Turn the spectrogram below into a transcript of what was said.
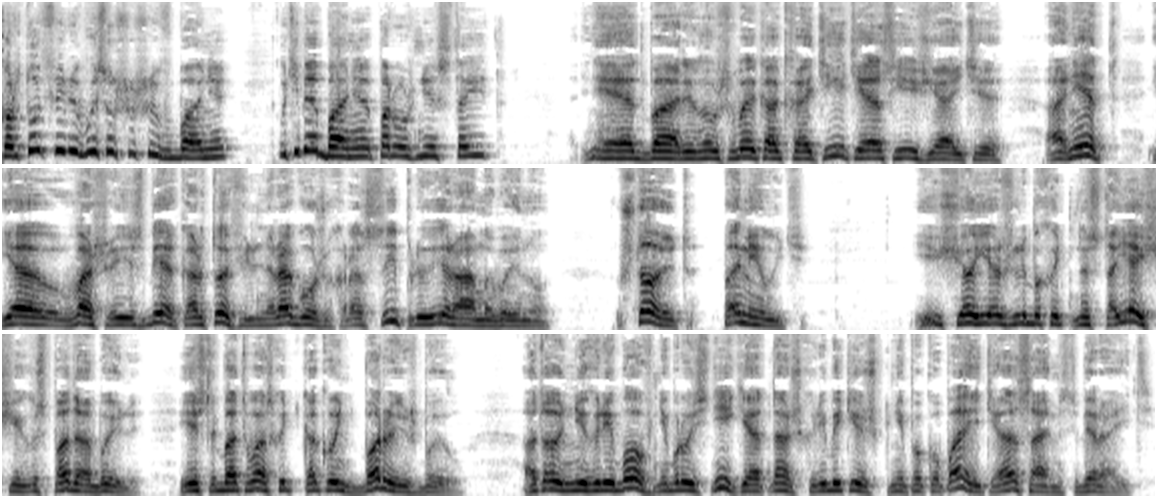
Картофель высушишь и в бане. У тебя баня порожняя стоит. Нет, барин, уж вы как хотите, а съезжайте. А нет, я в вашей избе картофель на рогожах рассыплю и рамы выну. Что это, помилуйте? Еще ежели бы хоть настоящие господа были, если бы от вас хоть какой-нибудь барыш был. А то ни грибов, ни брусники от наших ребятишек не покупаете, а сами собираете.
